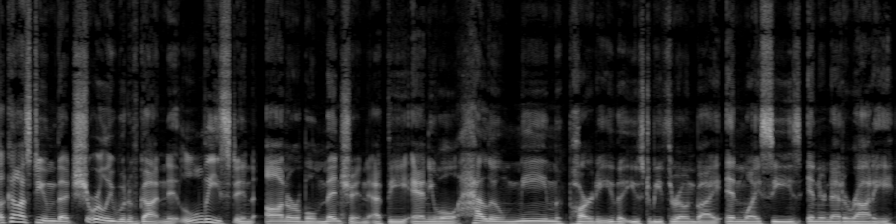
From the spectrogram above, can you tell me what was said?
a costume that surely would have gotten at least an honorable mention at the annual Hallow Meme party that used to be thrown by NYC's Interneterati.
